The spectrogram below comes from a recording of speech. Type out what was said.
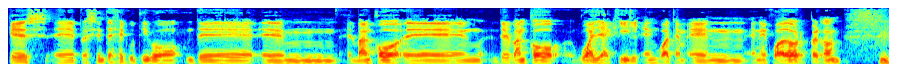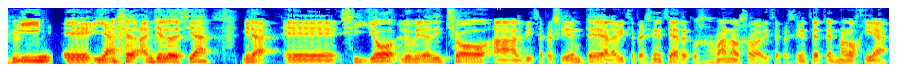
que es eh, presidente ejecutivo de, eh, el banco, eh, del Banco Guayaquil en, en, en Ecuador, perdón. Uh -huh. Y, eh, y Ángel, Angelo decía, mira, eh, si yo le hubiera dicho al vicepresidente, a la vicepresidencia de Recursos Humanos o a la vicepresidencia de Tecnología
